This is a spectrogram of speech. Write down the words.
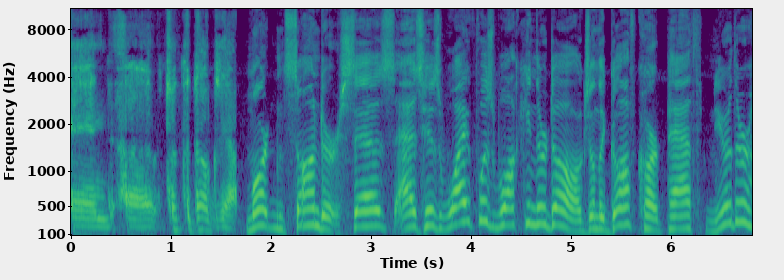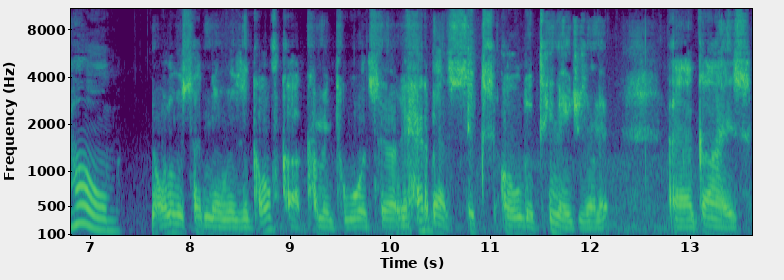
and uh, took the dogs out. Martin Saunders says as his wife was walking their dogs on the golf cart path near their home, all of a sudden, there was a golf cart coming towards her. It had about six older teenagers on it, uh, guys,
